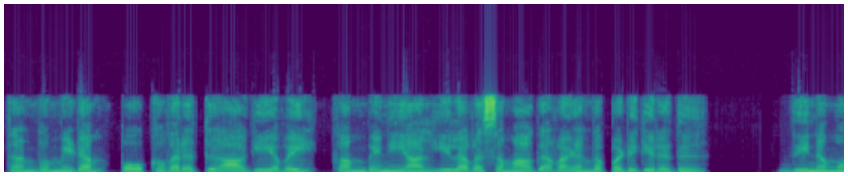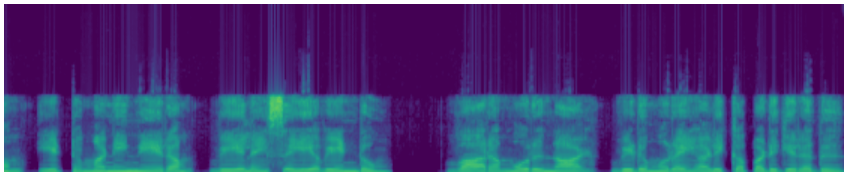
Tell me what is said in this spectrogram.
தங்குமிடம் போக்குவரத்து ஆகியவை கம்பெனியால் இலவசமாக வழங்கப்படுகிறது. தினமும் எட்டு மணி நேரம் வேலை செய்ய வேண்டும். வாரம் ஒரு நாள் விடுமுறை அளிக்கப்படுகிறது.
